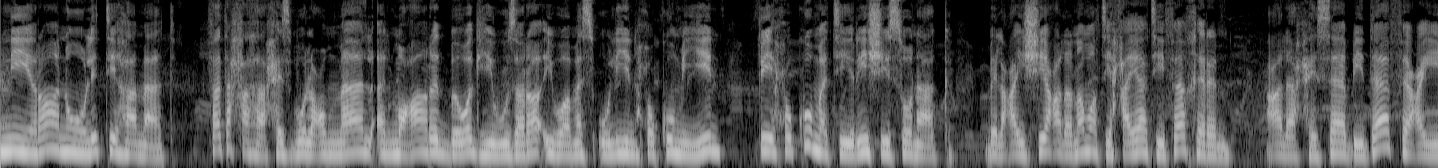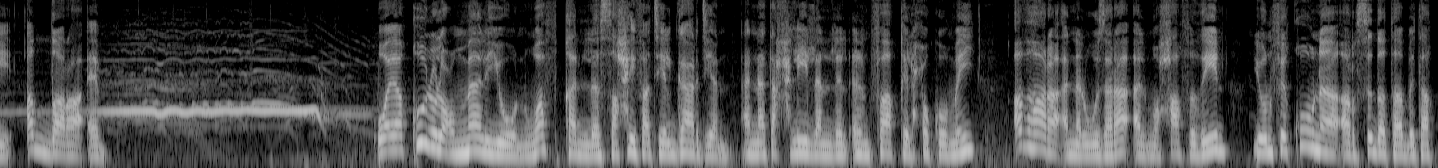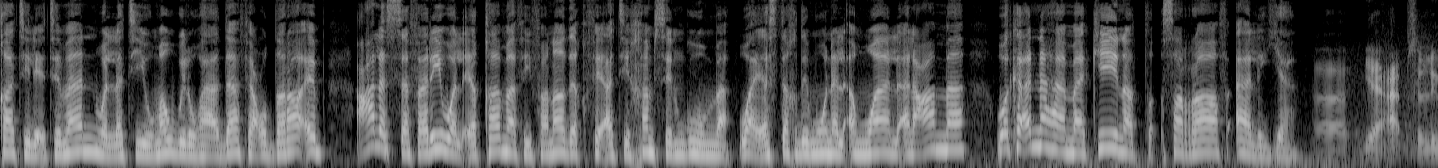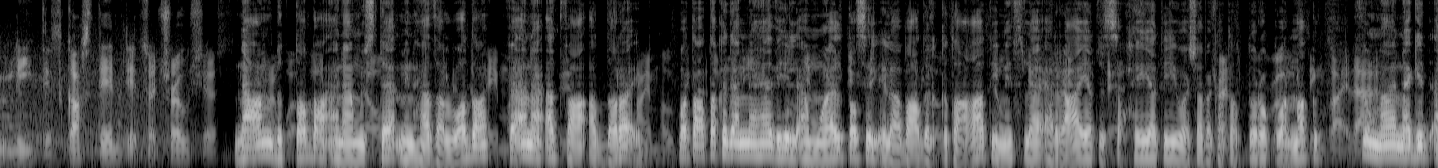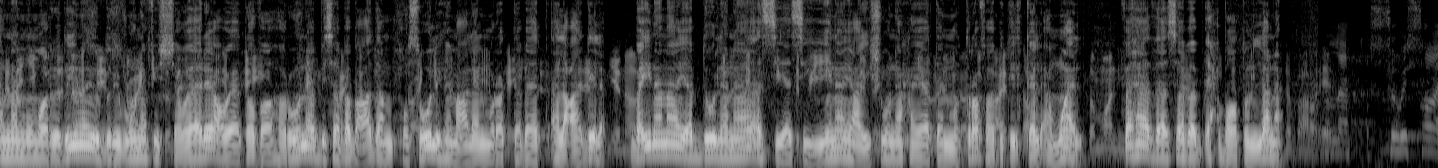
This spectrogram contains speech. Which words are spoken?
نيران الاتهامات. فتحها حزب العمال المعارض بوجه وزراء ومسؤولين حكوميين في حكومة ريشي سوناك بالعيش على نمط حياة فاخر على حساب دافع الضرائب. ويقول العماليون وفقا لصحيفة الجارديان أن تحليلا للإنفاق الحكومي أظهر أن الوزراء المحافظين ينفقون أرصدة بطاقات الائتمان والتي يمولها دافع الضرائب على السفر والإقامة في فنادق فئة خمس نجوم ويستخدمون الأموال العامة وكأنها ماكينة صراف آلية. نعم بالطبع أنا مستاء من هذا الوضع فأنا أدفع الضرائب. وتعتقد أن هذه الأموال تصل إلى بعض القطاعات مثل الرعاية الصحية وشبكة الطرق والنقل ثم نجد أن الممرضين يضربون في الشوارع ويتظاهرون بسبب عدم حصولهم على المرتبات العادلة. بينما يبدو لنا السياسيين يعيشون حياة مترفة بتلك الأموال فهذا سبب إحباط لنا.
